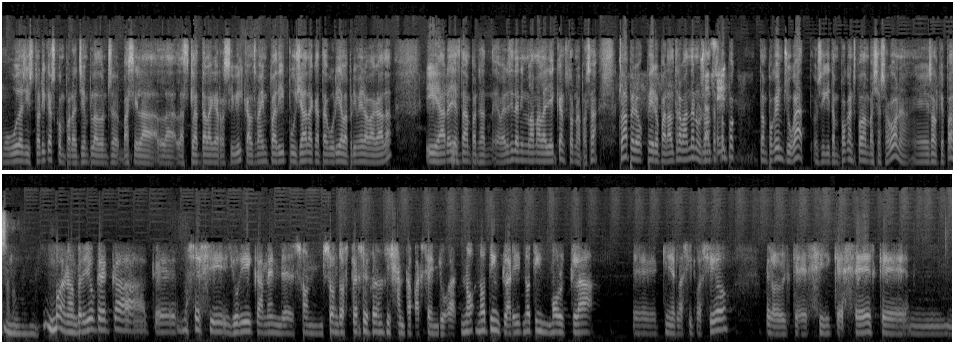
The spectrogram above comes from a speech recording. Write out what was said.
mogudes històriques com per exemple doncs, va ser la- la- l'esclat de la Guerra Civil que els va impedir pujar de categoria la primera vegada i ara ja estaven pensant a veure si tenim la mala llet que ens torna a passar. Clar, però, però per altra banda nosaltres fet. tampoc, tampoc hem jugat, o sigui, tampoc ens poden baixar a segona, és el que passa, no? Bueno, però jo crec que, que no sé si jurídicament són, són dos terços o un 60% jugat. No, no tinc clarit, no tinc molt clar eh, quina és la situació, però el que sí que sé és que mm,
